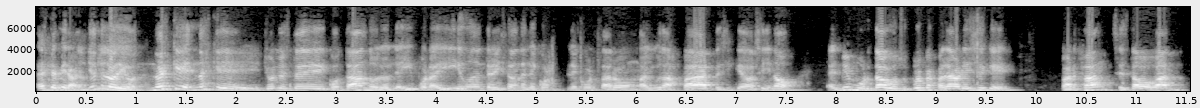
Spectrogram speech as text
es que mira, yo te lo digo, no es que, no es que yo lo esté contando, lo leí por ahí en una entrevista donde le, cor- le cortaron algunas partes y quedó así, no. El mismo Hurtado con sus propias palabras dice que Farfán se estaba ahogando.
